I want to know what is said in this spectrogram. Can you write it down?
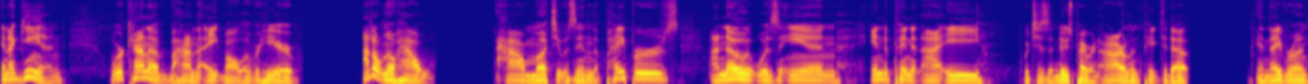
and again, we're kind of behind the eight ball over here. I don't know how how much it was in the papers. I know it was in Independent IE, which is a newspaper in Ireland, picked it up, and they've run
